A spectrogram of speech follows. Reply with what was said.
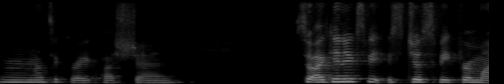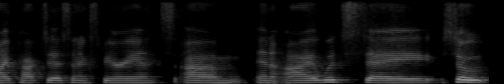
Mm, that's a great question. So I can exp- just speak from my practice and experience. Um, and I would say, so,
